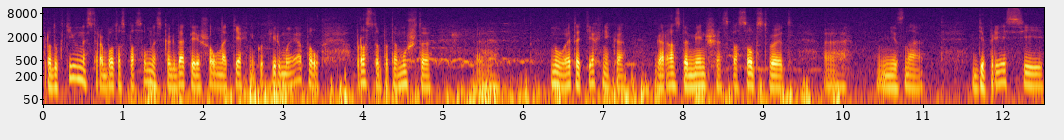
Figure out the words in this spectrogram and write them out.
продуктивность, работоспособность, когда перешел на технику фирмы Apple, просто потому что э, ну, эта техника гораздо меньше способствует, э, не знаю, депрессии,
